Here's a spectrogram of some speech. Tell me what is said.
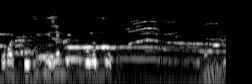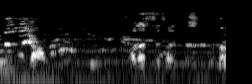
তোমার ডেজিগনেশনটা একটু বলে দিও সদস্য সদস্য। সব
